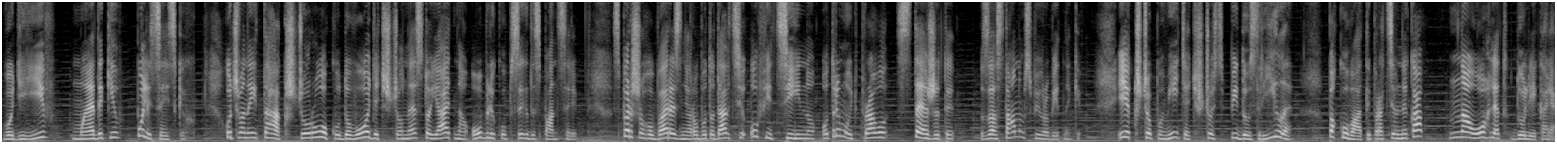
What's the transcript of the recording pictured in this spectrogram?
водіїв, медиків, поліцейських. Хоч вони і так щороку доводять, що не стоять на обліку психдиспансерів. З 1 березня роботодавці офіційно отримують право стежити за станом співробітників. І якщо помітять щось підозріле, пакувати працівника на огляд до лікаря.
